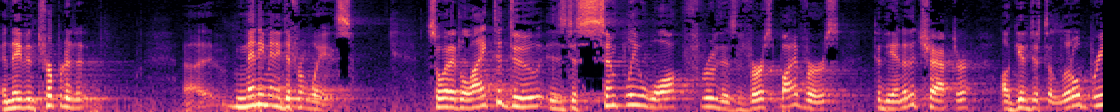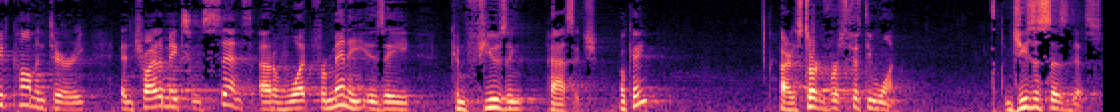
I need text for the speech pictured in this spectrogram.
and they've interpreted it uh, many, many different ways. So, what I'd like to do is just simply walk through this verse by verse to the end of the chapter. I'll give just a little brief commentary and try to make some sense out of what, for many, is a confusing passage. Okay? All right, let's start at verse 51. Jesus says this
